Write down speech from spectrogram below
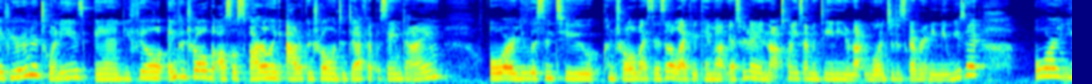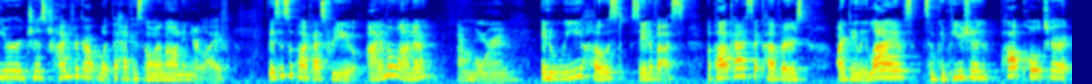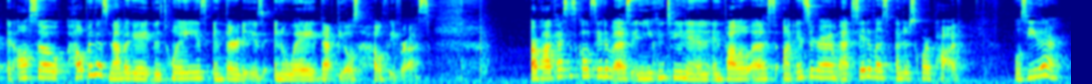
if you're in your 20s and you feel in control but also spiraling out of control into death at the same time, or you listen to Control by SZA like it came out yesterday and not 2017 and you're not going to discover any new music, or you're just trying to figure out what the heck is going on in your life. This is a podcast for you. I'm Alana. I'm Lauren. And we host State of Us, a podcast that covers our daily lives, some confusion, pop culture, and also helping us navigate the 20s and 30s in a way that feels healthy for us. Our podcast is called State of Us, and you can tune in and follow us on Instagram at State of Us underscore pod. We'll see you there.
